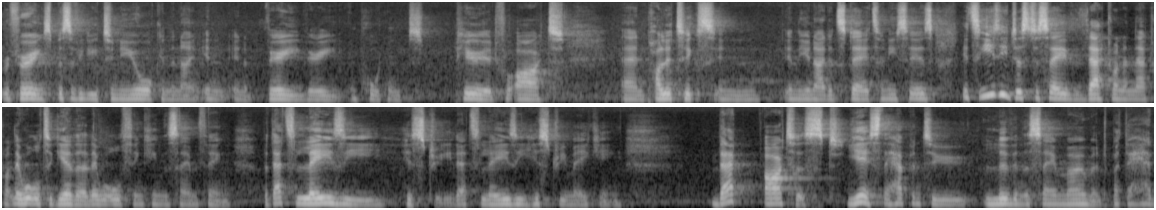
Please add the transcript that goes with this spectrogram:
referring specifically to New York in, the, in, in a very, very important period for art and politics in, in the United States. And he says, it's easy just to say that one and that one. They were all together, they were all thinking the same thing. But that's lazy history, that's lazy history making. That artist, yes, they happen to live in the same moment, but they had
